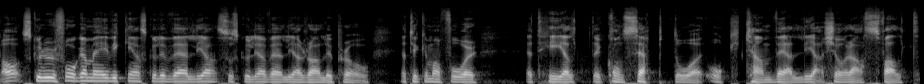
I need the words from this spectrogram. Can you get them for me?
ja, skulle du fråga mig vilken jag skulle välja så skulle jag välja Rally Pro. Jag tycker man får ett helt eh, koncept då och kan välja, köra asfalt.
